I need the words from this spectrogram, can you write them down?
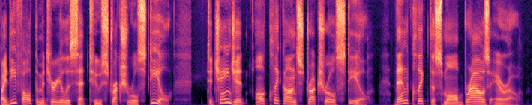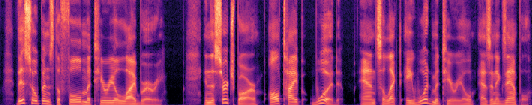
By default, the material is set to Structural Steel. To change it, I'll click on Structural Steel. Then click the small Browse arrow. This opens the full material library. In the search bar, I'll type wood and select a wood material as an example.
